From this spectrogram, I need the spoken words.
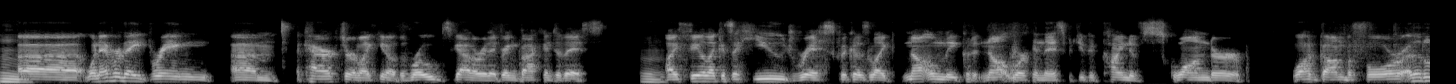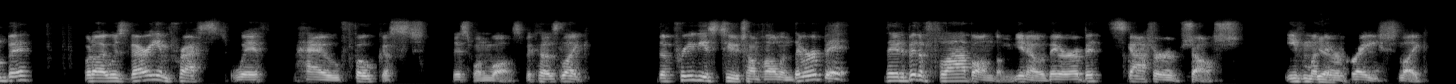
Mm. uh, whenever they bring um, a character like you know the Rogues Gallery, they bring back into this. Mm. I feel like it's a huge risk because, like, not only could it not work in this, but you could kind of squander what had gone before a little bit. But I was very impressed with how focused this one was because, like, the previous two, Tom Holland, they were a bit, they had a bit of flab on them. You know, they were a bit scatter shot, even when Yeah. they were great. Like,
